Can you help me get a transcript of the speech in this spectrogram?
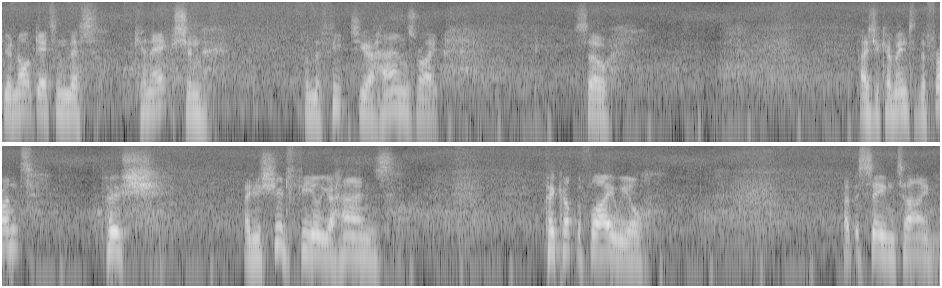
you're not getting this connection from the feet to your hands right. So As you come into the front, push, and you should feel your hands pick up the flywheel at the same time.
